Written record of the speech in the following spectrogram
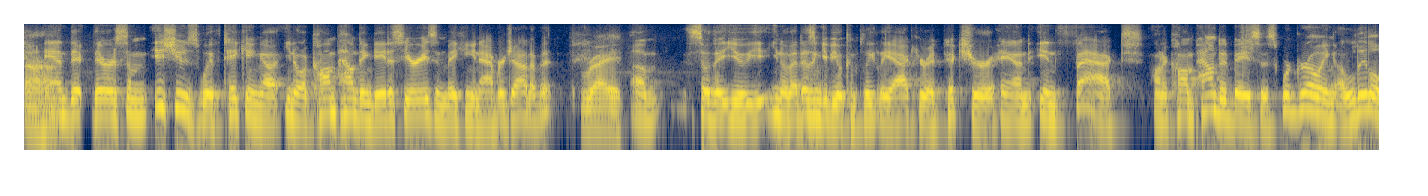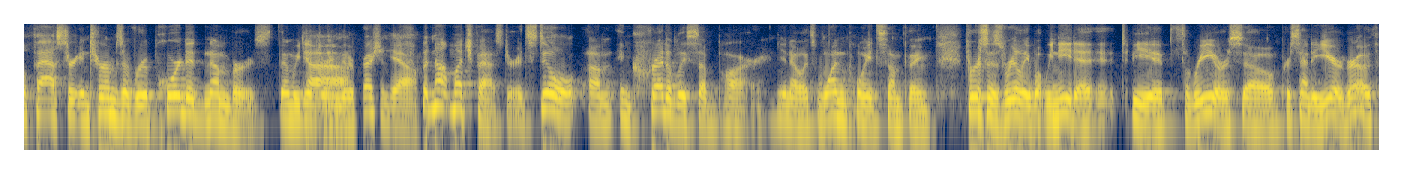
uh-huh. and there, there are some issues with taking a you know a compounding data series and making an average out of it. Right. Um, so that you you know that doesn't give you a completely accurate picture. And in fact on a compounded basis we're growing a little faster in terms of reported numbers than we did uh, during the depression yeah. but not much faster. It's still um, incredibly subpar you know it's one point something versus really what we need a, uh, to be a three or so percent a year growth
